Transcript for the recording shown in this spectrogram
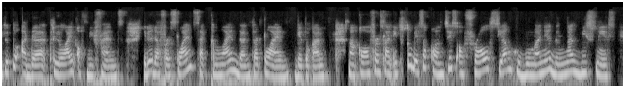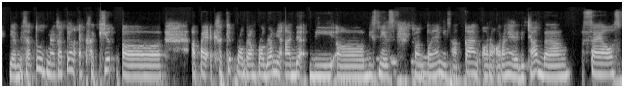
itu tuh ada three line of defense. Jadi ada first line, second line, dan third line gitu kan. Nah kalau first line itu tuh biasa consist of roles yang hubungannya dengan bisnis. Ya biasa tuh mereka tuh yang execute uh, apa ya execute program-program yang ada di uh, bisnis. Contohnya misalkan orang-orang yang ada di cabang, sales,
